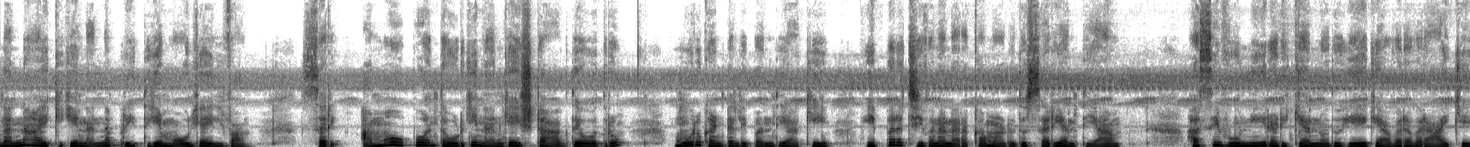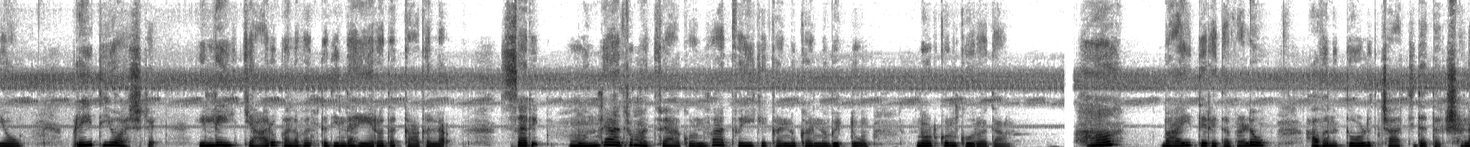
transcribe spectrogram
ನನ್ನ ಆಯ್ಕೆಗೆ, ನನ್ನ ಪ್ರೀತಿಗೆ ಮೌಲ್ಯ ಇಲ್ವಾ? ಸರಿ, ಅಮ್ಮ ಒಪ್ಪುವಂಥ ಹುಡುಗಿ ನನಗೆ ಇಷ್ಟ ಆಗದೆ ಹೋದರೂ ಮೂರು ಗಂಟಲ್ಲಿ ಹಾಕಿ ಇಬ್ಬರ ಜೀವನ ನರಕ ಮಾಡೋದು ಸರಿ ಅಂತೀಯಾ? ಹಸಿವು, ನೀರಡಿಕೆ ಅನ್ನೋದು ಹೇಗೆ ಅವರವರ ಆಯ್ಕೆಯೋ, ಪ್ರೀತಿಯೂ ಅಷ್ಟೇ. ಇಲ್ಲಿ ಯಾರು ಬಲವಂತದಿಂದ ಹೇರೋದಕ್ಕಾಗಲ್ಲ. ಸರಿ, ಮುಂದೆ ಆದರೂ ಮದುವೆ ಆಗೋಣ್ವಾ ಅಥವಾ ಹೀಗೆ ಕಣ್ಣು ಕಣ್ಣು ಬಿಟ್ಟು ನೋಡ್ಕೊಂಡು ಕೂರೋದಾ? ಹಾ, ಬಾಯಿ ತೆರೆದವಳು ಅವನ ತೋಳು ಚಾಚಿದ ತಕ್ಷಣ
